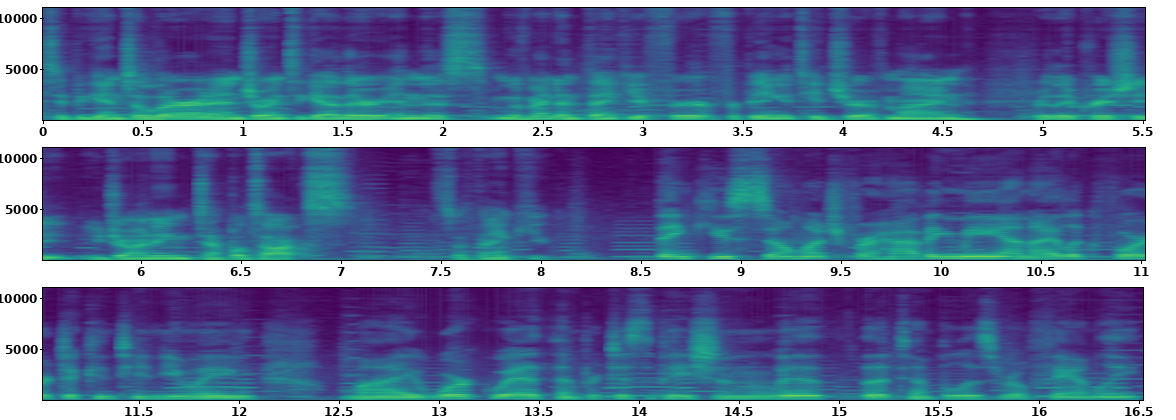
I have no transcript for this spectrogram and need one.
to begin to learn and join together in this movement. And thank you for, for being a teacher of mine. Really appreciate you joining Temple Talks. So thank you. Thank you so much for having me, and I look forward to continuing my work with and participation with the Temple Israel family.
